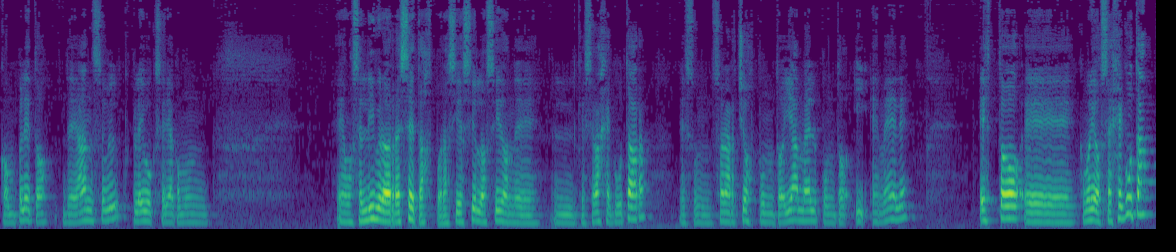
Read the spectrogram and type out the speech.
completo de Ansible, playbook sería como un, digamos, el libro de recetas, por así decirlo, así, donde el que se va a ejecutar es un, son archivos .yaml.iml. Esto, eh, como digo, se ejecuta,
